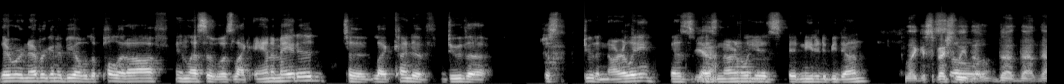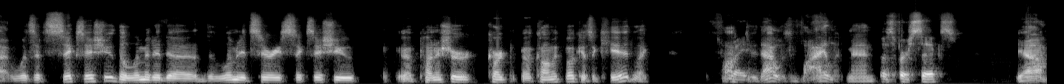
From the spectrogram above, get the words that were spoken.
they were never going to be able to pull it off unless it was like animated to like kind of do the, just do the gnarly as Yeah. as gnarly as it needed to be done. Like, especially So- the, the the that was it six issue, the limited uh, the limited series six issue uh, Punisher cart, uh, comic book as a kid. Like, fuck, Right. dude, that was violent, man. Those first six. Yeah,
